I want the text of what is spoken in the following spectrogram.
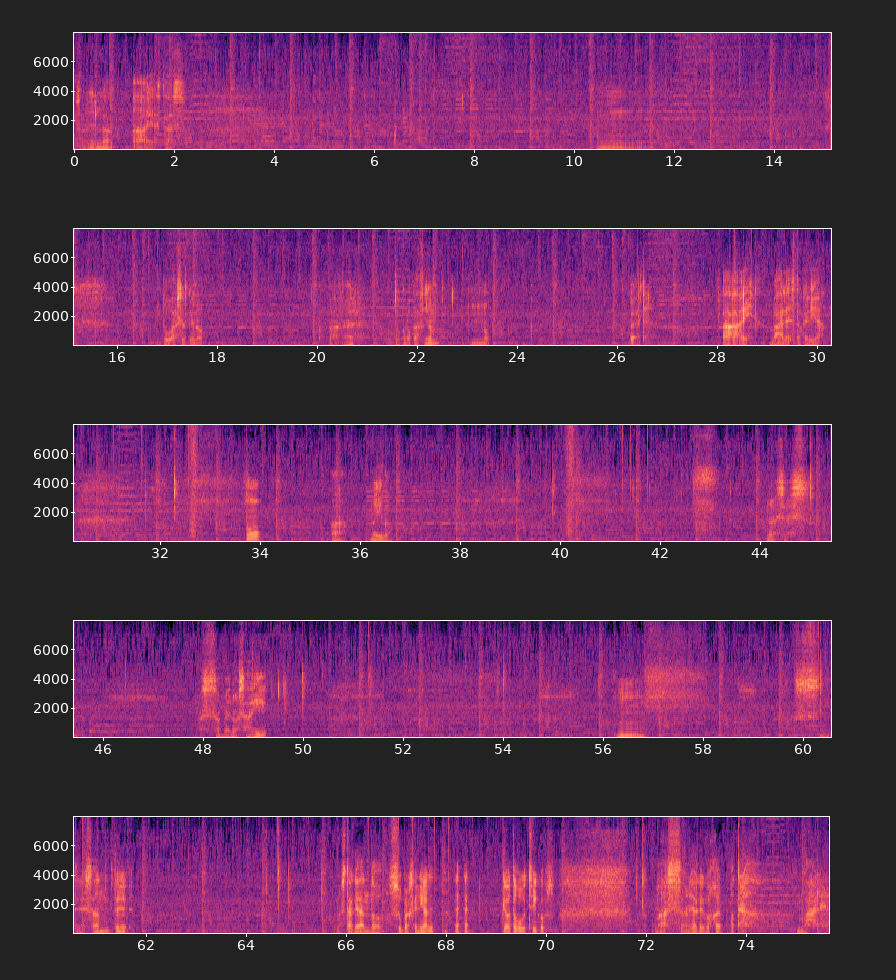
Vamos a abrirla. Ahí estás. Pues va a ser que no. A ver la colocación no. Espérate. Ay vale esto quería. No ah me he ido. No eso. es menos ahí. Mm. interesante. Me está quedando súper genial. Qué autobús chicos. Más habría que coger otra. Vale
